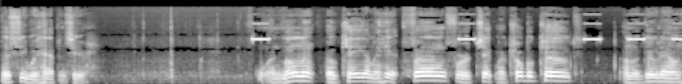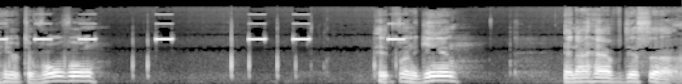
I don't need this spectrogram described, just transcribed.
let's see what happens here. One moment. Okay, I'm gonna hit fun for check my trouble codes. I'm gonna go down here to Volvo. Hit fun again. And I have this uh,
